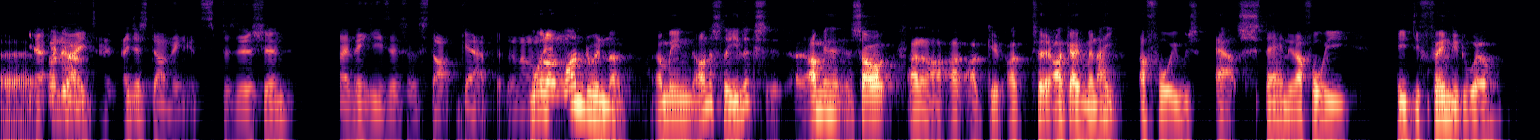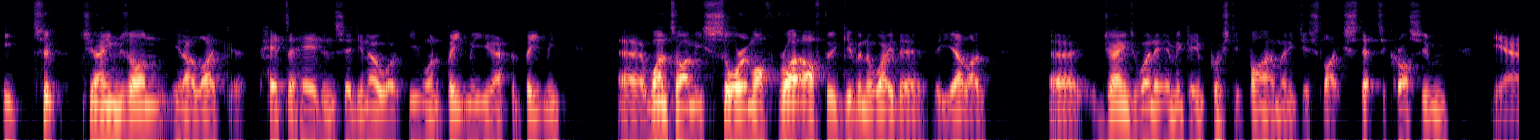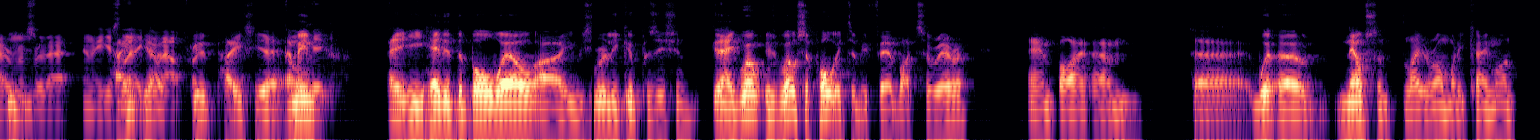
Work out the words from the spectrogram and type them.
Uh, yeah, but, and yeah, I I just don't think it's position. I think he's just a stopgap at the moment. Well, I'm wondering though. I mean, honestly, he looks. I mean, so I don't know. I, I give. I tell you, I gave him an eight. I thought he was outstanding. I thought he he defended well. He took James on, you know, like head to head, and said, "You know what? You want to beat me? You have to beat me." Uh, one time, he saw him off right after he'd given away the the yellow. Uh, James went at him again, pushed it by him, and he just like stepped across him. Yeah, I remember that, and they just Hey, let it go know, out for good pace. Yeah, I mean, kick. He headed the ball well. Uh, he was really good position. Yeah, he, well, he was well supported, to be fair, by Torreira and by um, uh, uh, Nelson later on when he came on.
